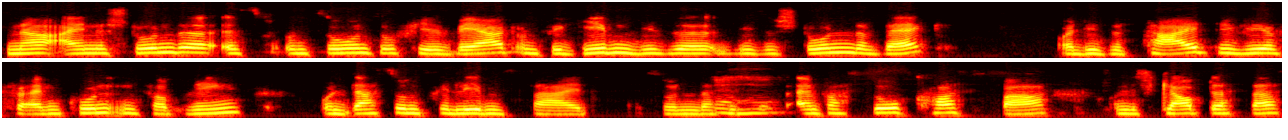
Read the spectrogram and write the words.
ne, eine Stunde ist uns so und so viel wert und wir geben diese, diese Stunde weg und diese Zeit, die wir für einen Kunden verbringen und das ist unsere Lebenszeit. So, und das mhm. ist einfach so kostbar. Und ich glaube, dass das,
